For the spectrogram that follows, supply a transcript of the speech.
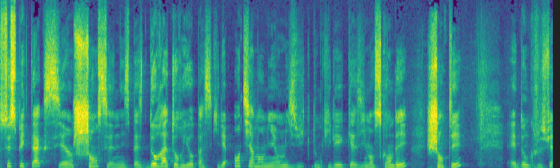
ce spectacle, c'est un chant, c'est une espèce d'oratorio parce qu'il est entièrement mis en musique, donc il est quasiment scandé, chanté. Et donc, je suis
